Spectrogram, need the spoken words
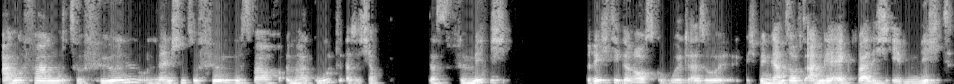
angefangen zu führen und Menschen zu führen. Das war auch immer gut. Also ich habe das für mich Richtige rausgeholt. Also ich bin ganz oft angeeckt, weil ich eben nicht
